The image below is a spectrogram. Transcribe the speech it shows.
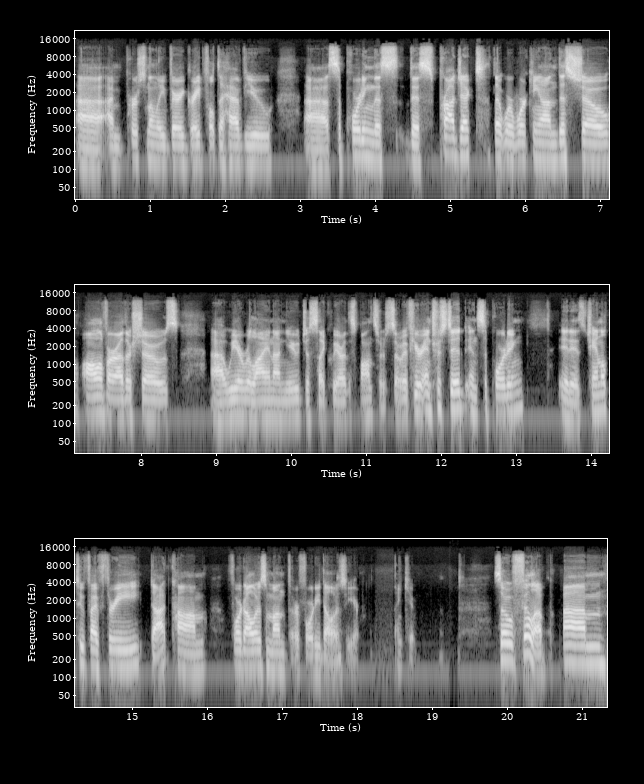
Uh, I'm personally very grateful to have you uh, supporting this this project that we're working on. This show, all of our other shows, uh, we are relying on you just like we are the sponsors. So if you're interested in supporting, it is channel253.com, four dollars a month or forty dollars a year. Thank you. So Philip, um,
